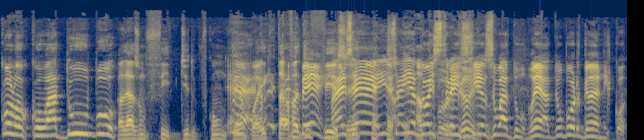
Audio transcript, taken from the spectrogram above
colocou adubo. Aliás, um fedido, ficou um tempo aí que mas tava tudo bem, difícil. Mas hein? é, isso aí é dois, três orgânico. dias o adubo, é adubo orgânico.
